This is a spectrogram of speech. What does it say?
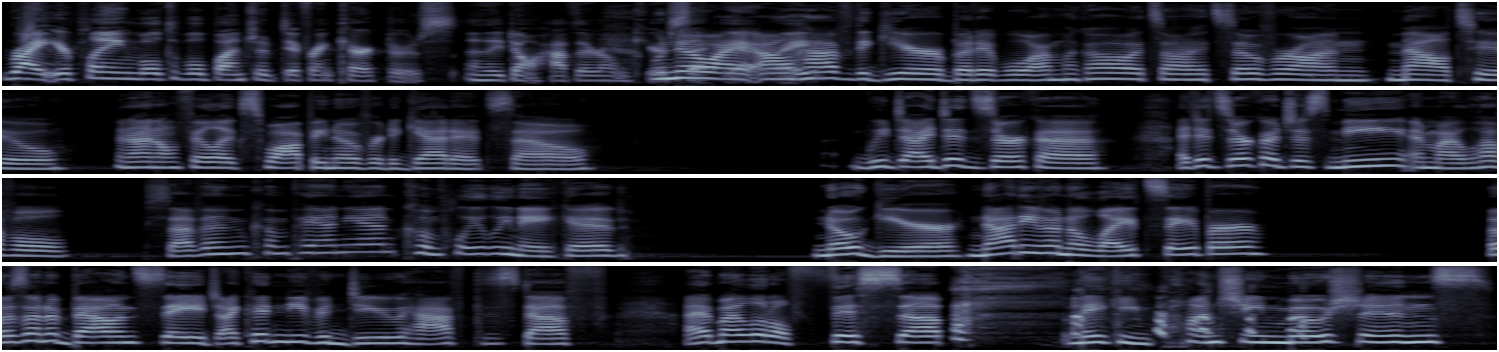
right. You're playing multiple bunch of different characters, and they don't have their own gear. Well, no, I, I'll right? have the gear, but it will. I'm like, oh, it's uh, it's over on Mal too, and I don't feel like swapping over to get it. So we, I did Zerka. I did Zerka just me and my level seven companion, completely naked, no gear, not even a lightsaber. I was on a bound stage. I couldn't even do half the stuff. I had my little fists up, making punching motions.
